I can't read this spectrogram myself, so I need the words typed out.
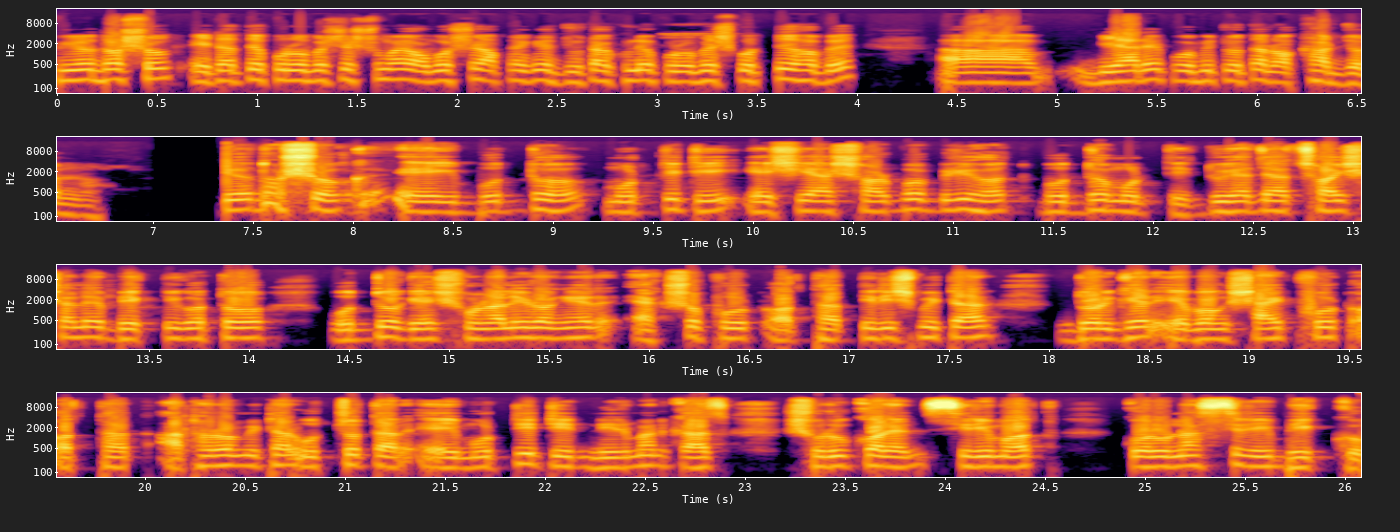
প্রিয় দর্শক, এটাতে প্রবেশের সময় অবশ্যই আপনাকে জুতা খুলে প্রবেশ করতে হবে, আহ, বিহারের পবিত্রতা রক্ষার জন্য। প্রিয় দর্শক, এই বুদ্ধ মূর্তিটি এশিয়ার সর্ববৃহৎ বুদ্ধ মূর্তি। দুই হাজার ছয় সালে ব্যক্তিগত উদ্যোগে সোনালী রঙের একশো ফুট অর্থাৎ তিরিশ মিটার দৈর্ঘ্যের এবং ষাট ফুট অর্থাৎ আঠারো মিটার উচ্চতার এই মূর্তিটির নির্মাণ কাজ শুরু করেন শ্রীমৎ করুণাশ্রী ভিক্ষু।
